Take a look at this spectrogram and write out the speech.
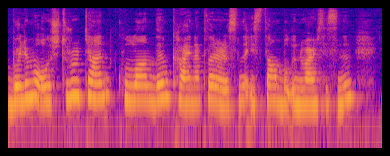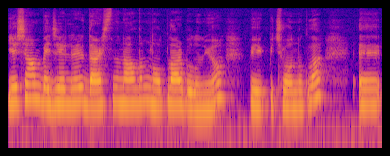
bölümü oluştururken kullandığım kaynaklar arasında İstanbul Üniversitesi'nin yaşam becerileri dersinden aldığım notlar bulunuyor büyük bir çoğunlukla. E,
